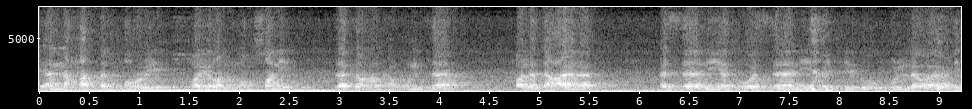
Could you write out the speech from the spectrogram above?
لأن حد الحر غير المحصن ذكرا أو أنثى قال تعالى الزانية والزاني فاجلدوا كل واحد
